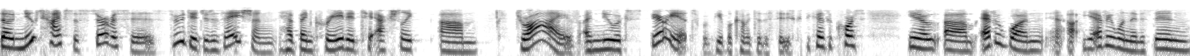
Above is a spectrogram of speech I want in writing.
so new types of services through digitization have been created to actually um, drive a new experience when people come into the cities. Because of course, you know, um, everyone, uh, everyone that is in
